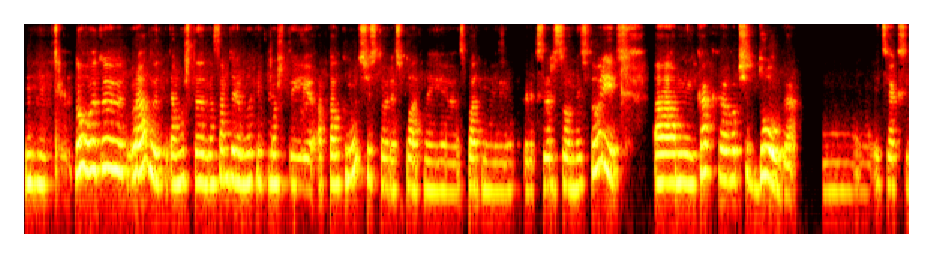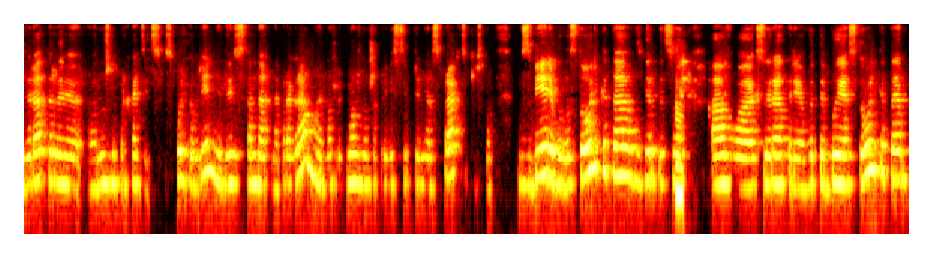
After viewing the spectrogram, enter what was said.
Ну, это радует, потому что на самом деле многих может и оттолкнуть история с платной, с платной акселерационной историей. Как вообще долго эти акселераторы нужно проходить? Сколько времени длится стандартная программа? И, может быть, можно уже привести пример с практики, что в Сбере было столько-то, в Сбер 500, а в акселераторе ВТБ столько-то.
